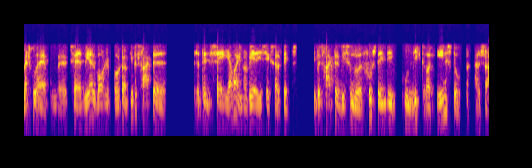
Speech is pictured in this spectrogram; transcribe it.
man skulle have øh, taget mere alvorligt på det, og de betragtede, altså den sag, jeg var involveret i 96, de betragtede vi som noget fuldstændig unikt og enestående, altså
